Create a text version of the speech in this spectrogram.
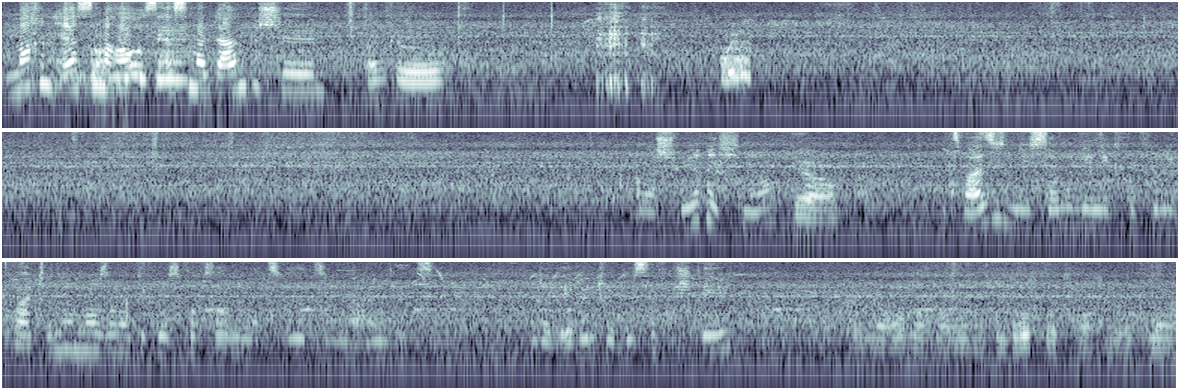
Wir machen erstmal aus. Erstmal Dankeschön. Danke. Aber schwierig, ne? Ja. Jetzt weiß ich nicht, sollen wir die Mikrofonik weiternehmen oder sollen wir die Ghostbox auch nochmal zusätzlich wieder einsetzen? Und das eventuell besser verstehen? Kann ja auch noch mal mit der machen, ja klar.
